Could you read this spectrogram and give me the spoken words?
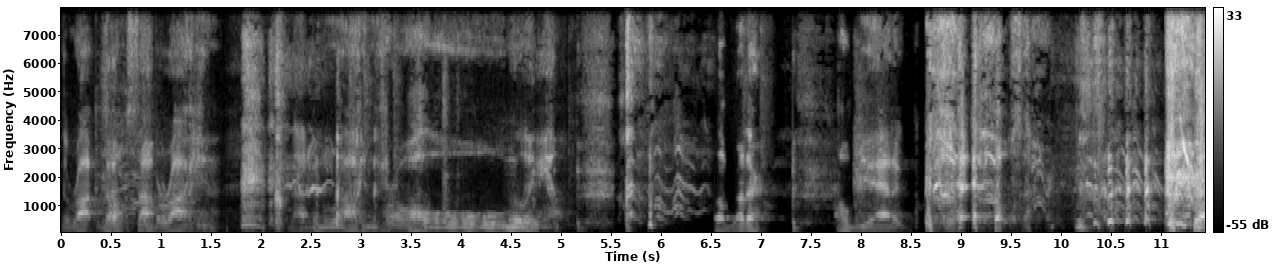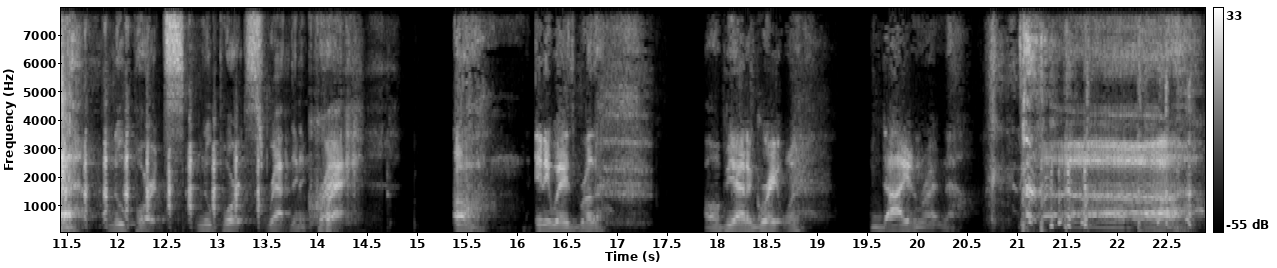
the rock don't stop a rocking. And I've been rocking for a whole millennium. well, brother, I hope you had a. oh, sorry. Newports, Newports wrapped in crack. Oh, anyways, brother, I hope you had a great one. I'm dying right now. Uh,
